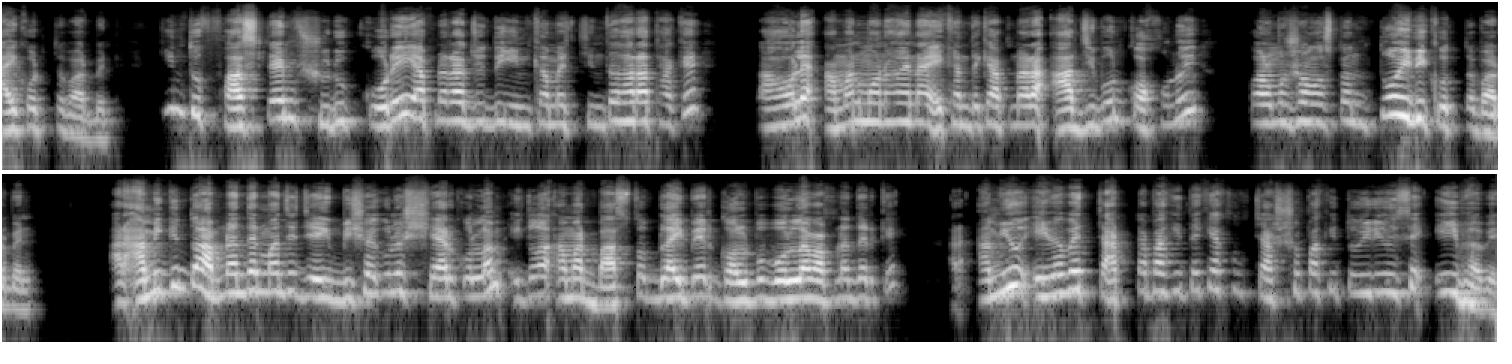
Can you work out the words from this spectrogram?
আয় করতে পারবেন। কিন্তু ফার্স্ট টাইম শুরু করেই আপনারা যদি ইনকামের চিন্তাধারা থাকে তাহলে আমার মনে হয় না এখান থেকে আপনারা আজীবন কখনোই কর্মসংস্থান তৈরি করতে পারবেন। আর আমি কিন্তু আপনাদের মাঝে যে বিষয়গুলো শেয়ার করলাম, এগুলো আমার বাস্তব লাইফের গল্প বললাম আপনাদেরকে। আর আমিও এইভাবে চারটা পাখি থেকে এখন চারশো পাখি তৈরি হয়েছে এইভাবে।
